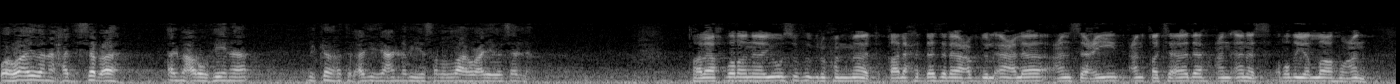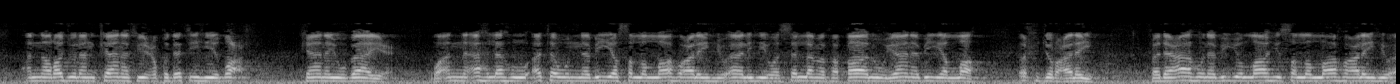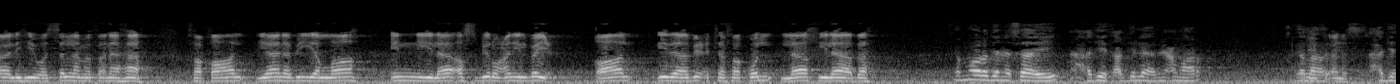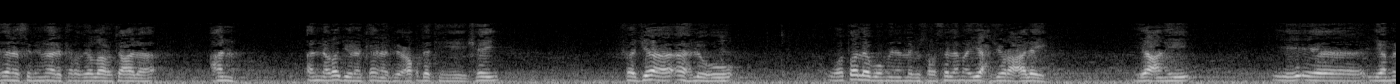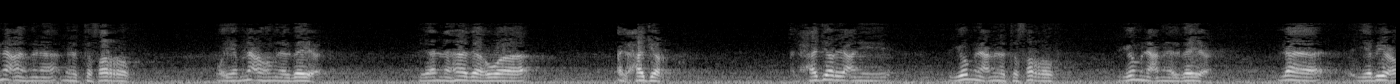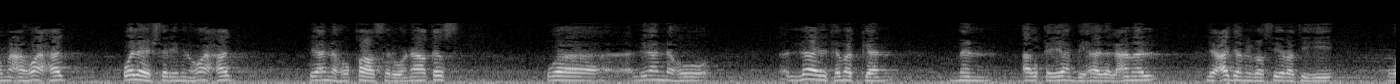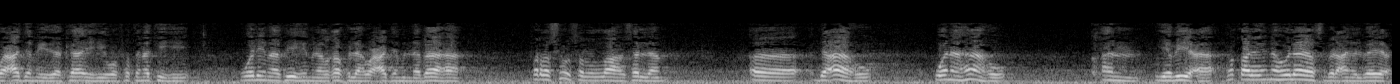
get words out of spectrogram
وهو أيضا أحد السبعة المعروفين بكثرة الحديث عن النبي صلى الله عليه وسلم. قال أخبرنا يوسف بن حماد قال حدثنا عبد الأعلى عن سعيد عن قتادة عن أنس رضي الله عنه أن رجلا كان في عقدته ضعف كان يبايع وأن أهله أتوا النبي صلى الله عليه وآله وسلم فقالوا يا نبي الله احجر عليه. فدعاه نبي الله صلى الله عليه وآله وسلم فنهاه. فقال يا نبي الله إني لا أصبر عن البيع. قال إذا بعت فقل لا خلابة. ثم ورد النسائي حديث عبد الله بن عمر حديث أنس. حديث أنس بن مالك رضي الله تعالى عنه أن رجلا كان في عقدته شيء فجاء أهله وطلبوا من النبي صلى الله عليه وسلم أن يحجر عليه. يعني يمنعه من من التصرف ويمنعه من البيع لأن هذا هو الحجر. الحجر يعني يمنع من التصرف يمنع من البيع. لا يبيع معه أحد ولا يشتري منه أحد لأنه قاصر وناقص ولأنه لا يتمكن من القيام بهذا العمل لعدم بصيرته وعدم ذكائه وفطنته ولما فيه من الغفلة وعدم النباهة فالرسول صلى الله عليه وسلم آه، دعاه ونهاه أن يبيع فقال إنه لا يصبر عن البيع.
